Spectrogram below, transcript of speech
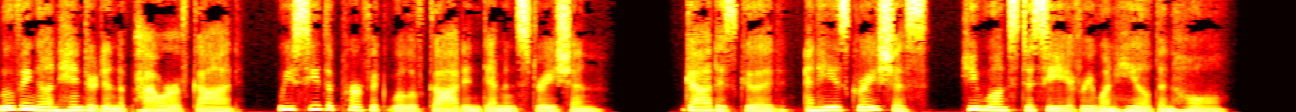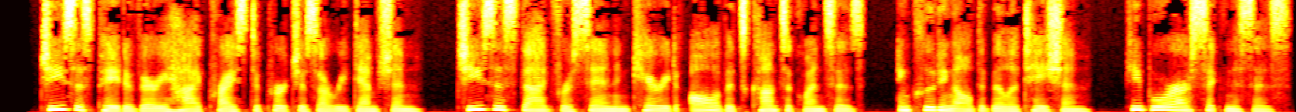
moving unhindered in the power of God, we see the perfect will of God in demonstration. God is good, and He is gracious, He wants to see everyone healed and whole. Jesus paid a very high price to purchase our redemption. Jesus died for sin and carried all of its consequences, including all debilitation. He bore our sicknesses.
